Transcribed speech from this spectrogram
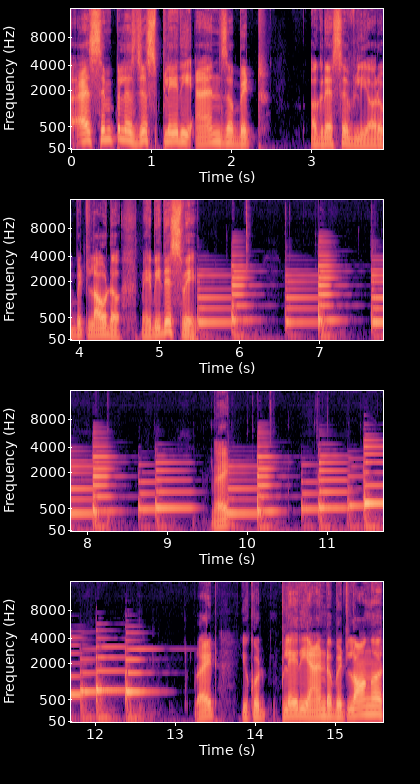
as simple as just play the ands a bit aggressively or a bit louder, maybe this way. Right? Right? You could play the and a bit longer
